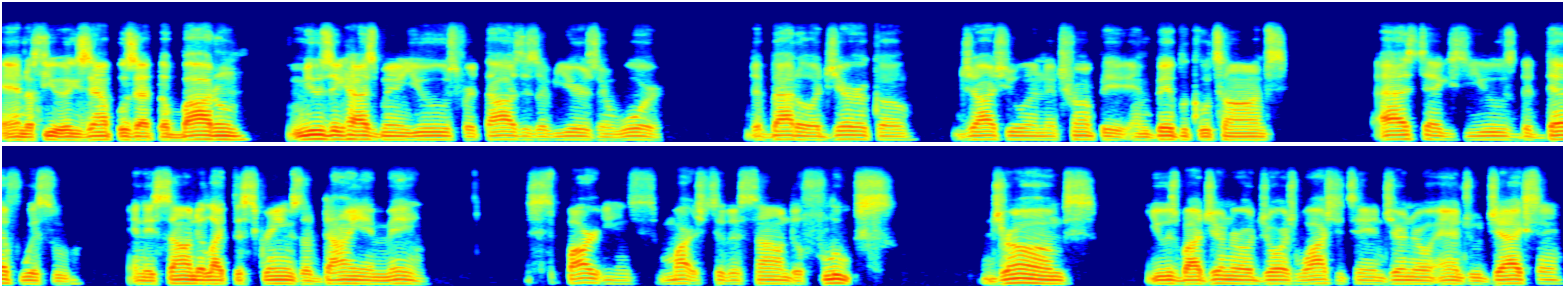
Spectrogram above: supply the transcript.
And a few examples at the bottom music has been used for thousands of years in war. The Battle of Jericho, Joshua and the trumpet in biblical times. Aztecs used the death whistle, and it sounded like the screams of dying men. Spartans marched to the sound of flutes, drums used by General George Washington General Andrew Jackson,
